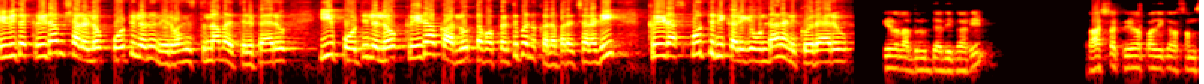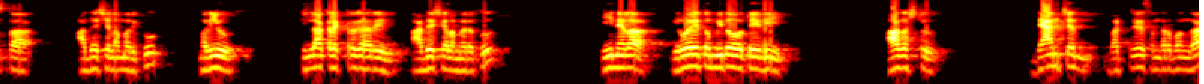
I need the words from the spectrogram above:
వివిధ క్రీడాంశాలలో పోటీలను నిర్వహిస్తున్నామని తెలిపారు. ఈ పోటీలలో క్రీడాకారులు తమ ప్రతిభను కనబరచాలని క్రీడా స్ఫూర్తిని కలిగి ఉండాలని కోరారు. క్రీడల అభివృద్ధి అధికారి రాష్ట్ర క్రీడా ప్రాధికార సంస్థ ఆదేశాల మేరకు మరియు జిల్లా కలెక్టర్ గారి ఆదేశాల మేరకు ఈ నెల ఇరవై తొమ్మిదవ తేదీ ఆగస్టు ధ్యాన్ చంద్ బర్త్డే సందర్భంగా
